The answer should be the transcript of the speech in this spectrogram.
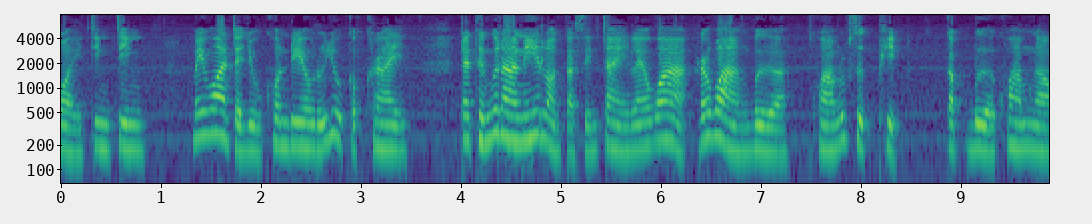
บ่อยจริง ๆ ไม่ว่าจะอยู่คนเดียวหรืออยู่กับใคร แต่ถึงเวลานี้หล่อนตัดสินใจแล้วว่าระหว่างเบื่อ ความรู้สึกผิดกับเบื่อความเหงา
